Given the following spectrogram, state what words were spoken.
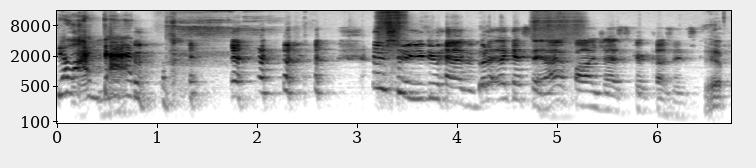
You like that? I'm sure you do have it, but like I said, I apologize to Kirk Cousins. Yep.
